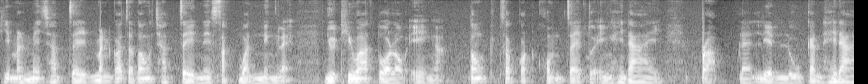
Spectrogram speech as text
ที่มันไม่ชัดเจน มันก็จะต้องชัดเจนในสักวันหนึ่งแหละ อยู่ที่ว่าตัวเราเองอะ่ะต้องสะกดข่มใจตัวเองให้ได้ ปรับและเรียนรู้กันให้ได้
